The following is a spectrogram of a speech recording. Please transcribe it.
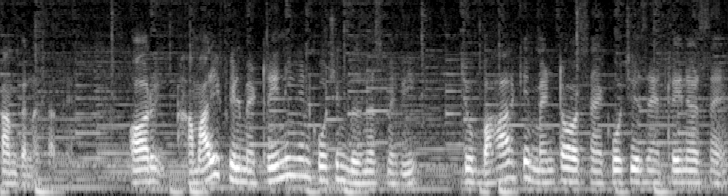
काम करना चाहते हैं। और हमारी फ़ील्ड में ट्रेनिंग एंड कोचिंग बिज़नेस में भी जो बाहर के मेंटर्स हैं कोचेज़ हैं ट्रेनर्स हैं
